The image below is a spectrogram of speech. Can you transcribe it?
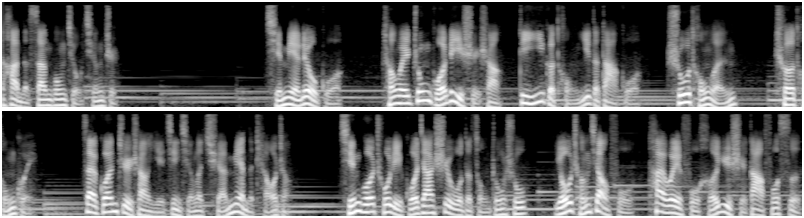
汉的三公九卿制。秦灭六国，成为中国历史上第一个统一的大国。书同文，车同轨，在官制上也进行了全面的调整。秦国处理国家事务的总中枢由丞相府、太尉府和御史大夫司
